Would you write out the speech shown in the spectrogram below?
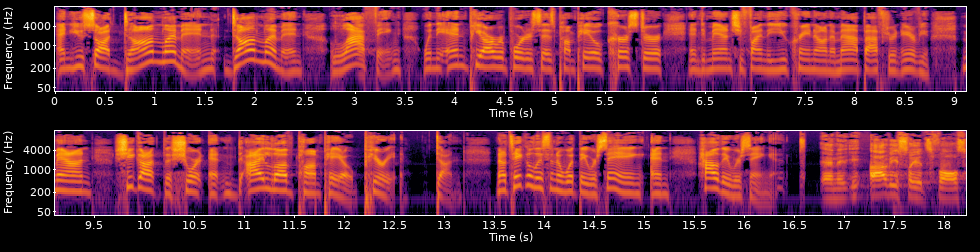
and you saw Don Lemon, Don Lemon laughing when the NPR reporter says Pompeo cursed her and demands she find the Ukraine on a map after an interview. Man, she got the short end. I love Pompeo, period. Done. Now take a listen to what they were saying and how they were saying it and it, obviously it's false.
